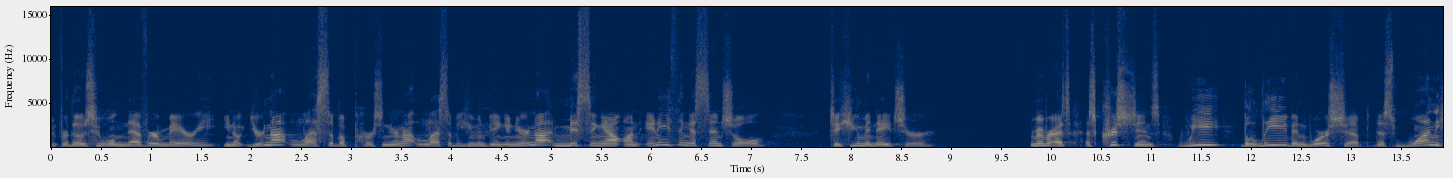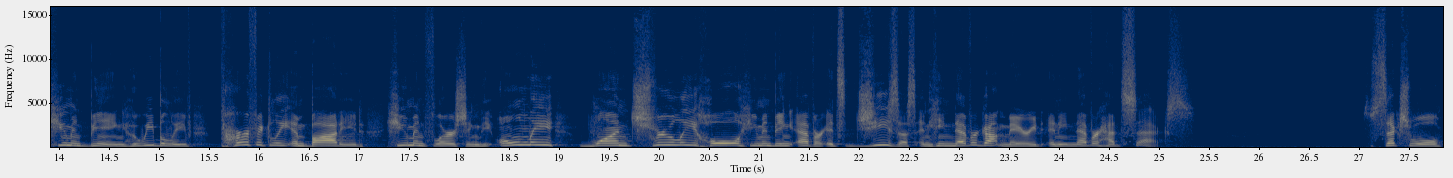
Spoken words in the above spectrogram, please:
and for those who will never marry, you know, you're not less of a person, you're not less of a human being, and you're not missing out on anything essential to human nature Remember, as, as Christians, we believe and worship this one human being who we believe perfectly embodied human flourishing, the only one truly whole human being ever. It's Jesus, and he never got married and he never had sex. So sexual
